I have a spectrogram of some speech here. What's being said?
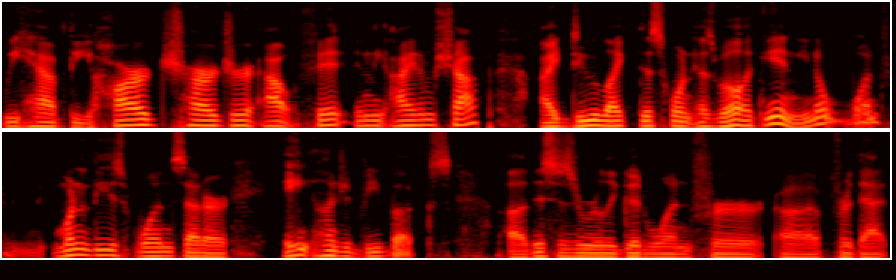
We have the hard charger outfit in the item shop. I do like this one as well. Again, you know, one one of these ones that are 800 V bucks. Uh, this is a really good one for uh, for that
